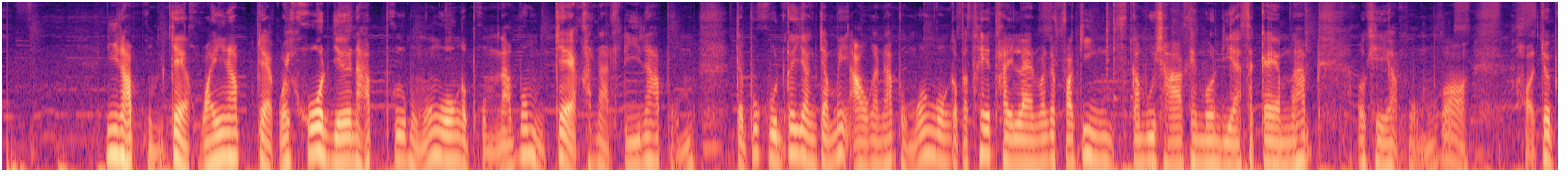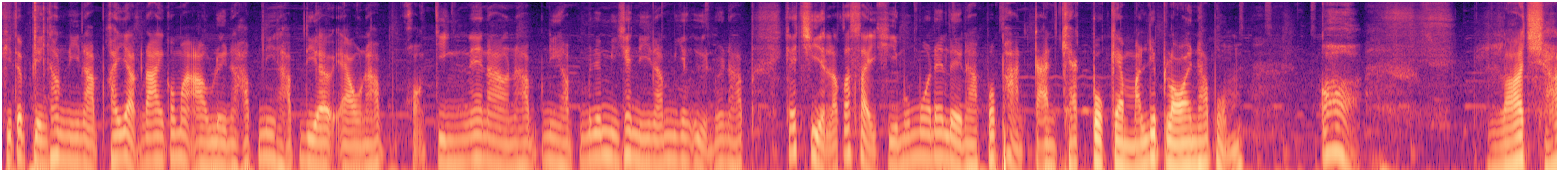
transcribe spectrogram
นี่นะครับผมแจกไว้นะครับ แจกไว้โคตรเยอะนะครับ คือผมก็งงกับผมนะว่าผมแจกขนาดนี้นะครับผม แต่พวกคุณก็ยังจะไม่เอากันนะครับ ผมก็งงกับประเทศไทยแลนด์ว่าจะ fucking กัมพูชาเคมโบเดีย สแกมนะครับ โอเคครับผมก็ขอจบคลิปแต่เพียงเท่านี้นะครับ ใครอยากได้ก็มาเอาเลยนะครับ นี่ครับ DLL นะครับ ของจริงแน่นอนนะครับ นี่ครับ ไม่ได้มีแค่นี้นะ มีอย่างอื่นด้วยนะครับ แค่ฉีดแล้วก็ใส่คีย์มั่วๆได้เลยนะครับ เพราะผ่านการแคคโปรแกรมมาเรียบร้อยนะครับผม ก็ราชา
